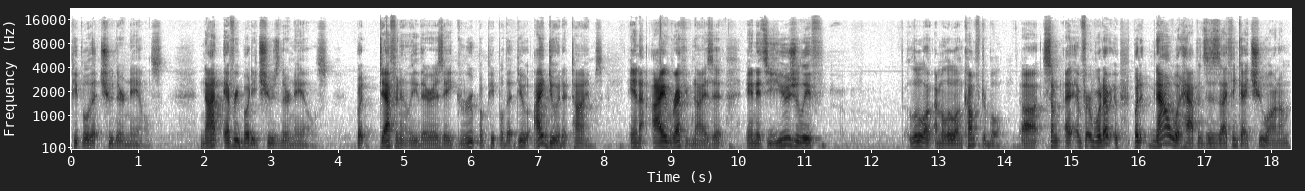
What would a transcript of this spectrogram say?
people that chew their nails. Not everybody chews their nails, but definitely there is a group of people that do. I do it at times. and I recognize it, and it's usually a little. I'm a little uncomfortable. Uh, some for whatever, but now what happens is I think I chew on them,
